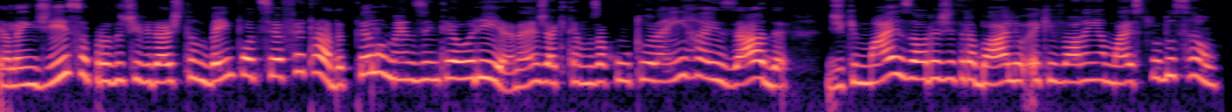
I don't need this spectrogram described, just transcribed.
E além disso, a produtividade também pode ser afetada, pelo menos em teoria, né? Já que temos a cultura enraizada de que mais horas de trabalho equivalem a mais produção,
